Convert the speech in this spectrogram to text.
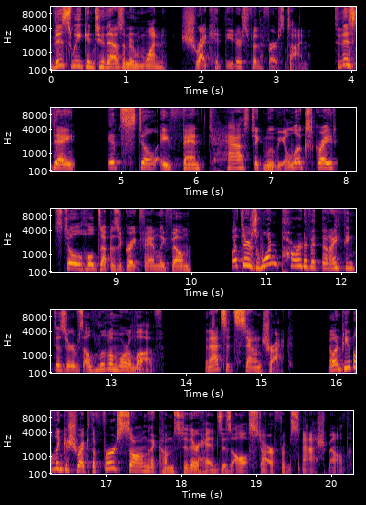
This week in 2001, Shrek hit theaters for the first time. To this day, it's still a fantastic movie. It looks great, still holds up as a great family film, but there's one part of it that I think deserves a little more love, and that's its soundtrack. Now, when people think of Shrek, the first song that comes to their heads is All Star from Smash Mouth.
